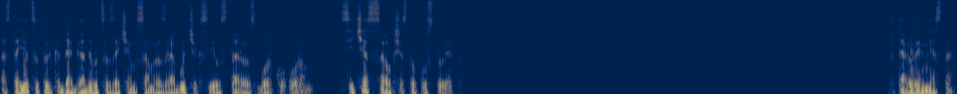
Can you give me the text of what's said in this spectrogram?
Остается только догадываться зачем сам разработчик слил старую сборку Ором. Сейчас сообщество пустует. Второе место.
